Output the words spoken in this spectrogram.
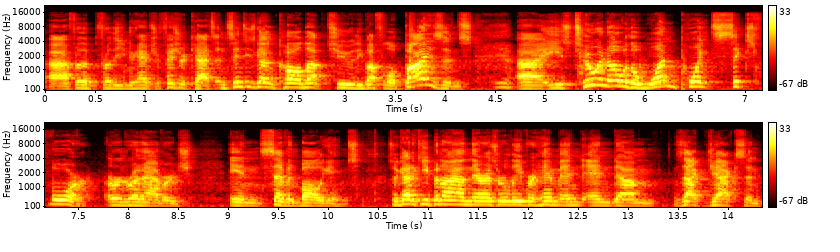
uh, for the for the New Hampshire Fisher Cats. And since he's gotten called up to the Buffalo Bisons, uh, he's two and zero oh with a 1.64 earned run average in seven ball games. So got to keep an eye on there as a reliever. Him and and um, Zach Jackson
